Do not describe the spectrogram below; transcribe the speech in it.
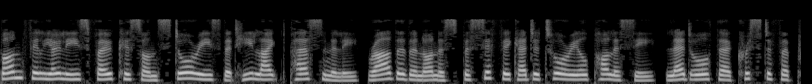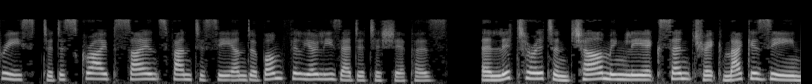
Bonfiglioli's focus on stories that he liked personally, rather than on a specific editorial policy, led author Christopher Priest to describe science fantasy under Bonfiglioli's editorship as a literate and charmingly eccentric magazine,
